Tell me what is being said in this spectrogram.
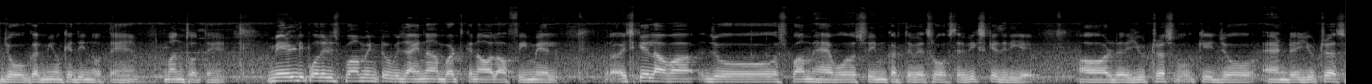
जो गर्मियों के दिन होते हैं मंथ होते हैं। Male deposit sperm into vagina birth canal of female इसके अलावा जो स्पम है, वो स्विम करते हुए थ्रो सर्विक्स के ज़रिए और यूट्रस की जो end uterus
